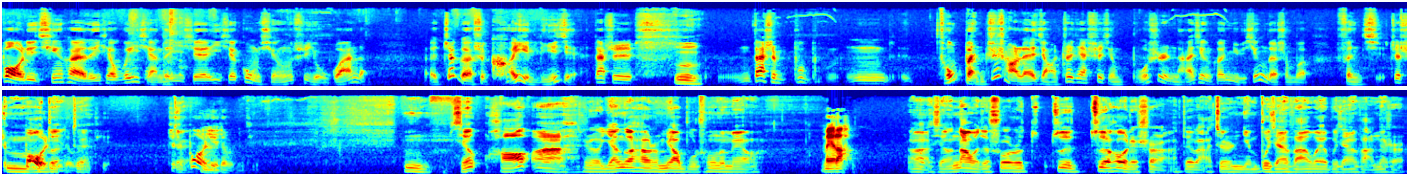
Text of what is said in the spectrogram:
暴力侵害的一些危险的一些一些共情是有关的，呃，这个是可以理解，但是嗯但是不嗯。从本质上来讲，这件事情不是男性和女性的什么分歧，这是暴力矛盾对的问题，这是暴力的问题。嗯，行好啊，这个严哥还有什么要补充的没有？没了，啊，行，那我就说说最最后这事儿啊，对吧？就是你们不嫌烦，我也不嫌烦的事儿，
